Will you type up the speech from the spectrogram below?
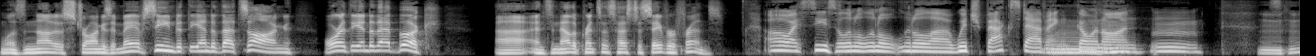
was not as strong as it may have seemed at the end of that song or at the end of that book. Uh, and so now the princess has to save her friends. Oh, I see. So a little, little, little uh, witch backstabbing going on. Mm. Mm-hmm.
